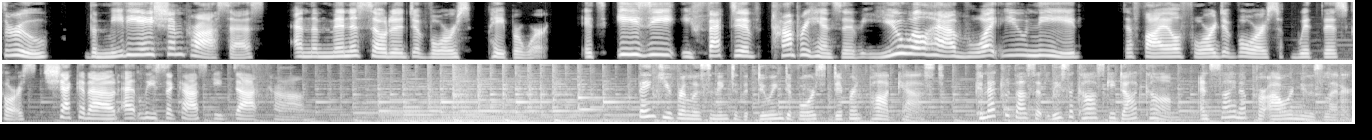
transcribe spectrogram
through the mediation process and the Minnesota divorce paperwork. It's easy, effective, comprehensive. You will have what you need to file for divorce with this course. Check it out at lisakoski.com. Thank you for listening to the Doing Divorce Different podcast. Connect with us at lisakoski.com and sign up for our newsletter.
